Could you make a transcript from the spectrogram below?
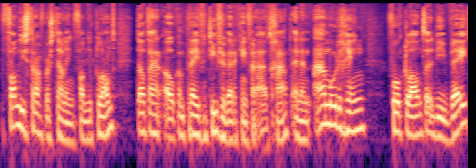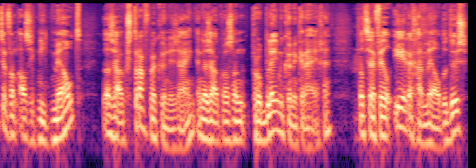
van die strafbaarstelling van die klant... dat daar ook een preventieve werking van uitgaat. En een aanmoediging voor klanten die weten van als ik niet meld... dan zou ik strafbaar kunnen zijn. En dan zou ik wel eens een problemen kunnen krijgen. Dat zij veel eerder gaan melden. Dus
